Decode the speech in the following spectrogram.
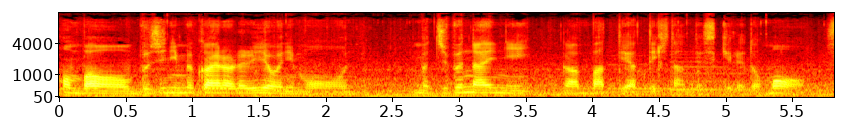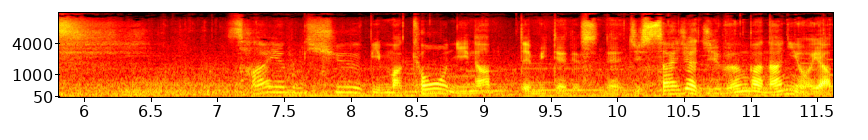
本番を無事に迎えられるようにもう、まあ、自分なりに頑張ってやってきたんですけれども最終日、まあ、今日になってみてですね実際じゃあ自分が何をやっ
